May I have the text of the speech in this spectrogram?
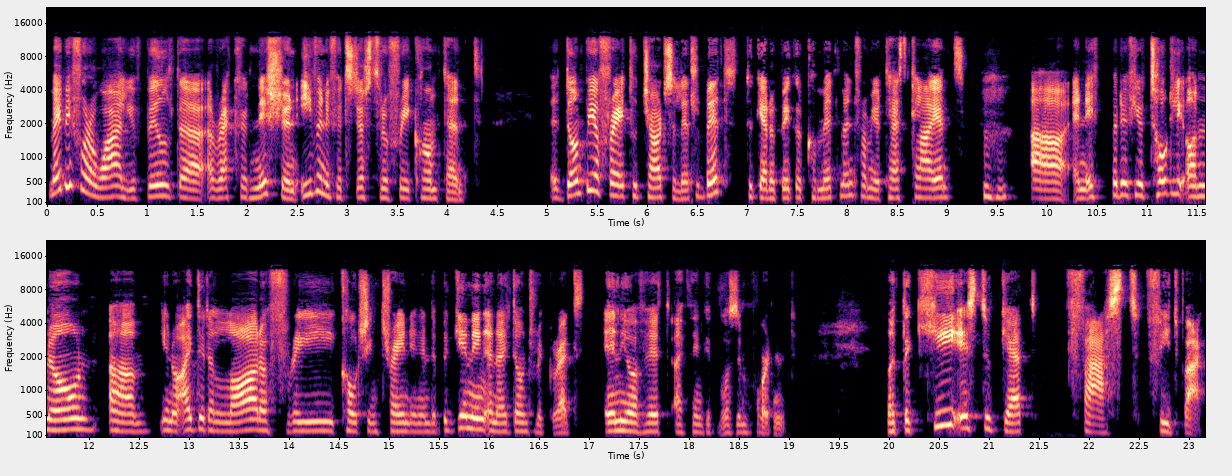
maybe for a while you've built a, a recognition even if it's just through free content don't be afraid to charge a little bit to get a bigger commitment from your test clients. Mm-hmm. Uh, and if, but if you're totally unknown, um, you know, I did a lot of free coaching training in the beginning, and I don't regret any of it. I think it was important. But the key is to get fast feedback.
